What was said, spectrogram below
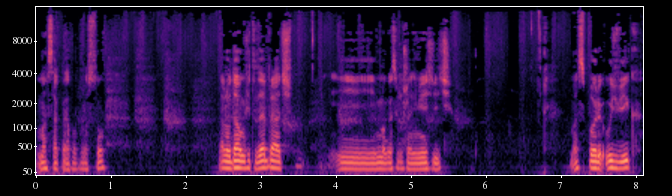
Masakra po prostu. Ale udało mi się to zebrać i mogę sobie już na nim jeździć. Ma spory udźwig,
